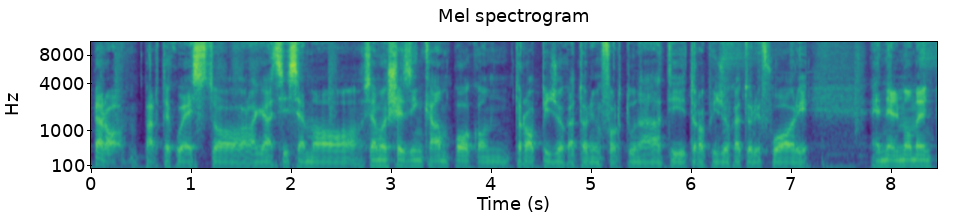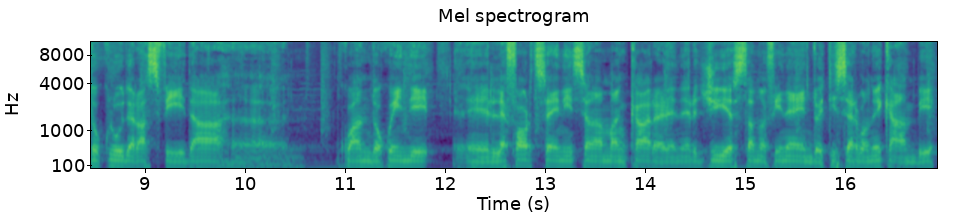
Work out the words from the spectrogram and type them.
Però, a parte questo, ragazzi, siamo, siamo scesi in campo con troppi giocatori infortunati, troppi giocatori fuori e nel momento clou della sfida, eh, quando quindi eh, le forze iniziano a mancare, le energie stanno finendo e ti servono i cambi,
